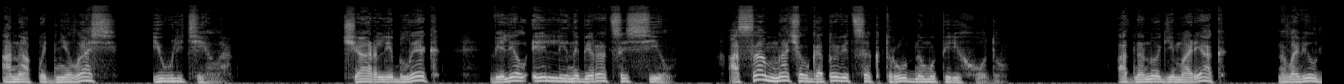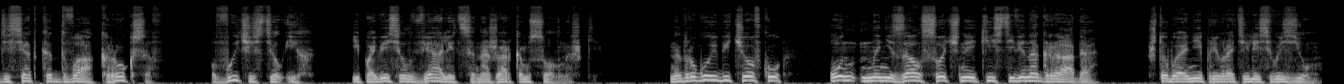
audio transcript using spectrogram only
Она поднялась и улетела. Чарли Блэк велел Элли набираться сил, а сам начал готовиться к трудному переходу. Одноногий моряк наловил десятка-два кроксов, вычистил их и повесил вялиться на жарком солнышке. На другую бечевку он нанизал сочные кисти винограда, чтобы они превратились в изюм.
